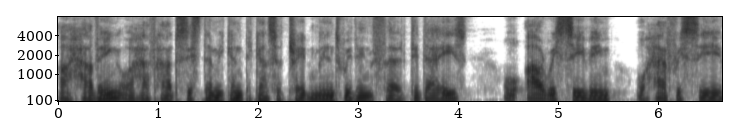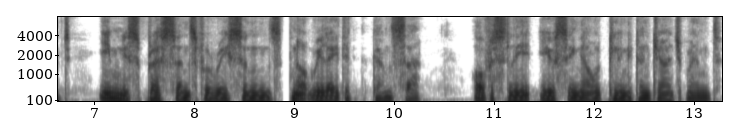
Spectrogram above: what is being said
are having or have had systemic anti-cancer treatment within 30 days or are receiving or have received immunosuppressants for reasons not related to cancer, obviously using our clinical judgment.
